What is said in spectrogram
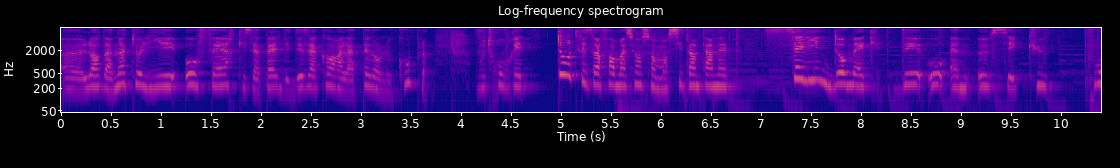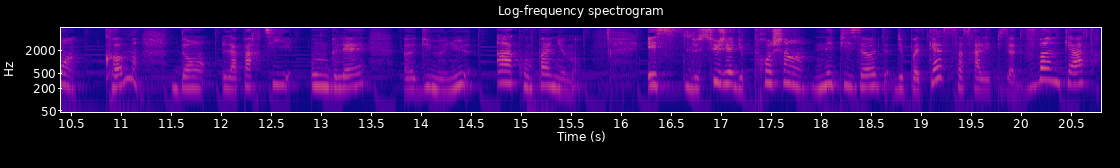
euh, lors d'un atelier offert qui s'appelle Des désaccords à la paix dans le couple. Vous trouverez toutes les informations sur mon site internet Céline Domecq, comme dans la partie onglet euh, du menu accompagnement. Et le sujet du prochain épisode du podcast, ça sera l'épisode 24.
